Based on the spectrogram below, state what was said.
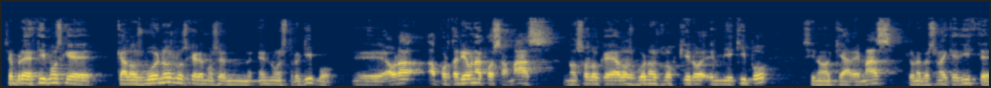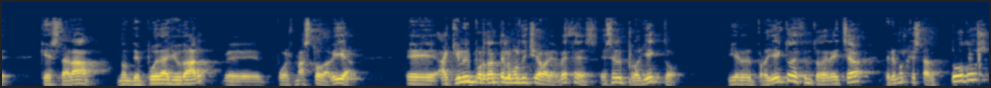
siempre decimos que, que a los buenos los queremos en, en nuestro equipo. Eh, ahora aportaría una cosa más. No solo que a los buenos los quiero en mi equipo, sino que además que una persona que dice que estará donde pueda ayudar, eh, pues más todavía. Eh, aquí lo importante, lo hemos dicho ya varias veces, es el proyecto. Y en el proyecto de centro derecha tenemos que estar todos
